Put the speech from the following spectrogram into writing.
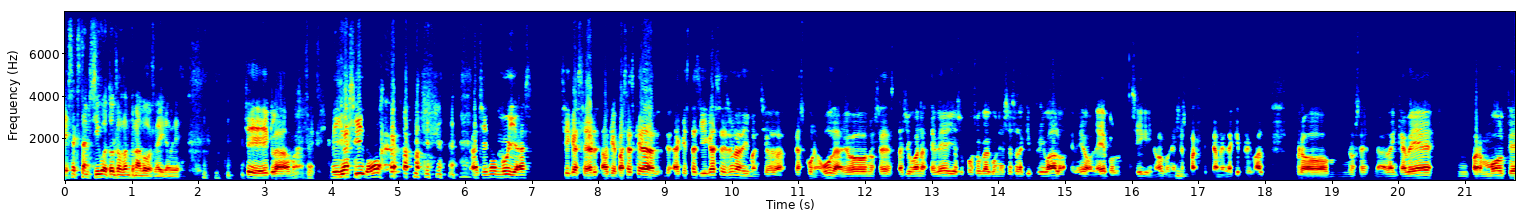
és extensiu a tots els entrenadors, gairebé. Sí, clar, home. millor així, no? així no et mulles. Sí que és cert. El que passa és que aquestes lligues és una dimensió desconeguda. Jo, no sé, estàs jugant a CB, jo suposo que coneixes l'equip rival, o CB, o l'EP, o el que sigui, no? Coneixes perfectament l'equip rival. Però, no sé, l'any que ve, per molt que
